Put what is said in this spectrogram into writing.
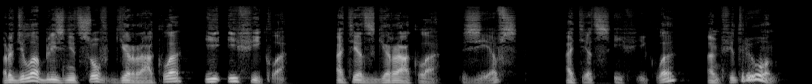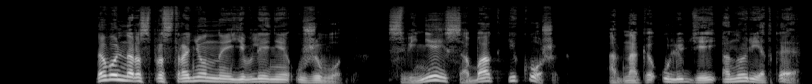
родила близнецов Геракла и Ификла. Отец Геракла — Зевс, отец Ификла — Амфитрион. Довольно распространенное явление у животных — свиней, собак и кошек. Однако у людей оно редкое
